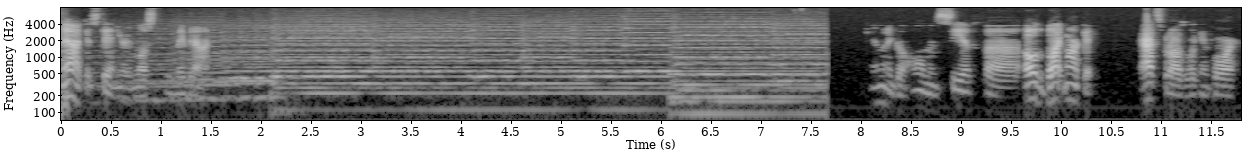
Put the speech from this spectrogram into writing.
Now I can stand here and lust. Maybe not. I'm gonna go home and see if, uh... Oh, the black market! That's what I was looking for.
